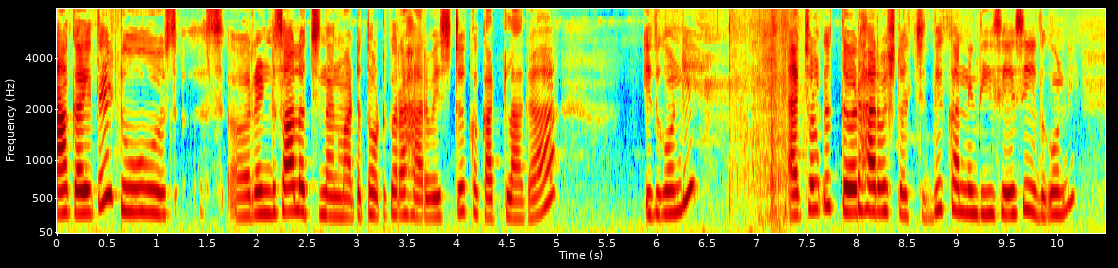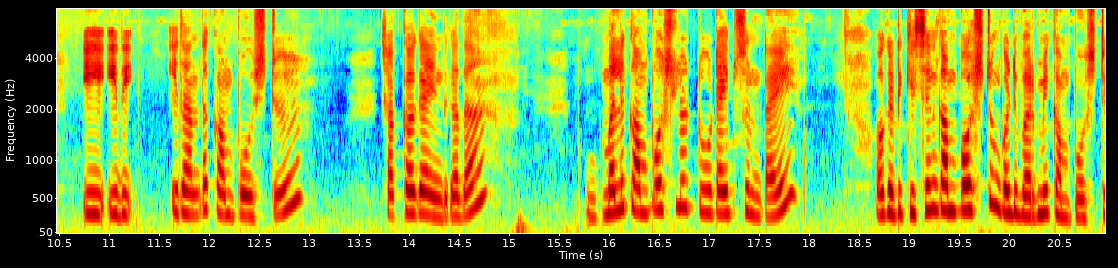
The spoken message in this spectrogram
నాకైతే టూ రెండు సార్లు వచ్చిందనమాట తోటకూర హార్వెస్ట్ ఒక కట్లాగా ఇదిగోండి. యాక్చువల్గా థర్డ్ హార్వెస్ట్ వచ్చింది కానీ నేను తీసేసి ఇదిగోండి ఈ ఇది ఇదంతా కంపోస్ట్. చక్కగా అయింది కదా? మళ్ళీ కంపోస్ట్లో టూ టైప్స్ ఉంటాయి. ఒకటి కిచెన్ కంపోస్ట్ ఇంకోటి వర్మీ కంపోస్ట్.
